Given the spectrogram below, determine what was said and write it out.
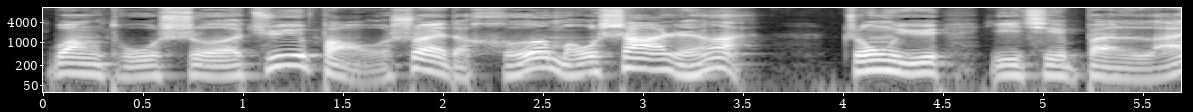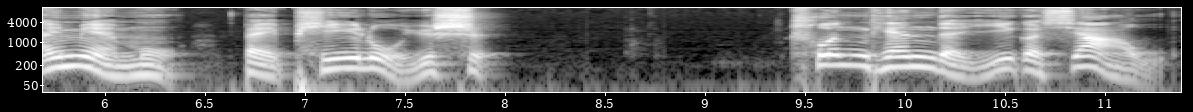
妄图舍车保帅的合谋杀人案。终于以其本来面目被披露于世。春天的一个下午，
